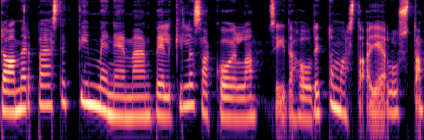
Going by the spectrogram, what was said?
Dahmer päästettiin menemään pelkillä sakoilla siitä holtittomasta ajelusta.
